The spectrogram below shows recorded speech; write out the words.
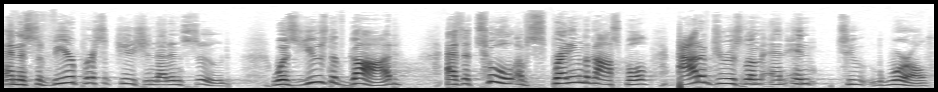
and the severe persecution that ensued was used of God as a tool of spreading the gospel out of Jerusalem and into the world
